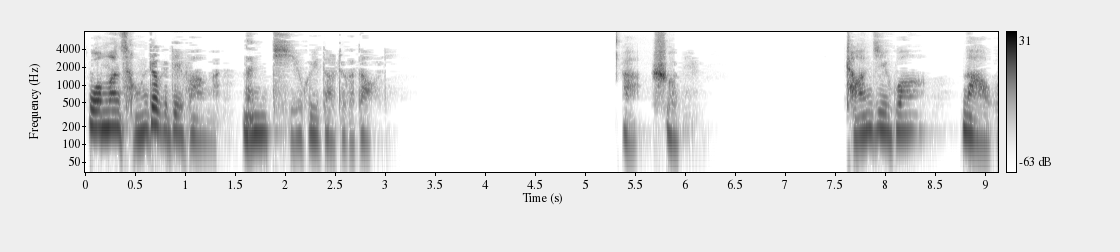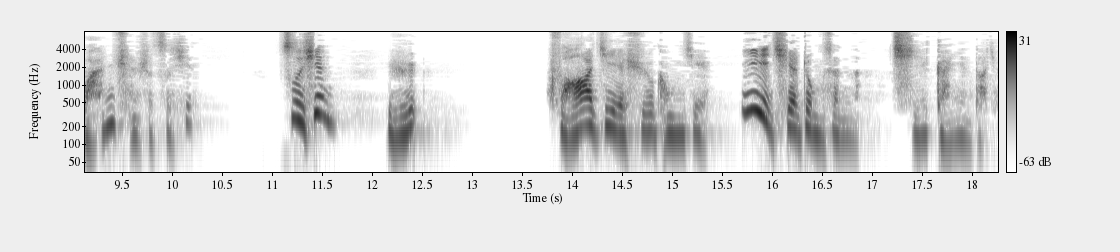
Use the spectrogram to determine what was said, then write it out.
我们从这个地方啊能体会到这个道理。啊说明常继光那完全是自信。自信与法界、虚空界一切众生呢，起感应大交。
